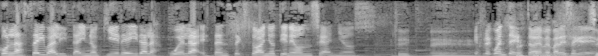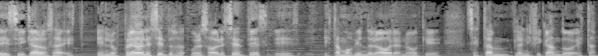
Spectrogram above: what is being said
con la ceibalita y no quiere ir a la escuela, está en sexto año, tiene 11 años. Eh, es frecuente esto, ¿eh? me parece que... sí, sí, claro, o sea, en los preadolescentes o en los adolescentes estamos viéndolo ahora, ¿no? Que se están planificando estas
